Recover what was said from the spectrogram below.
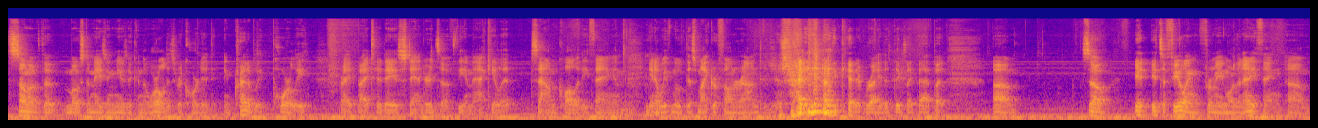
some of the most amazing music in the world is recorded incredibly poorly, right, by today's standards of the immaculate sound quality thing. And, you know, we've moved this microphone around to just try to, try to get it right and things like that. But, um, so it, it's a feeling for me more than anything. Um,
